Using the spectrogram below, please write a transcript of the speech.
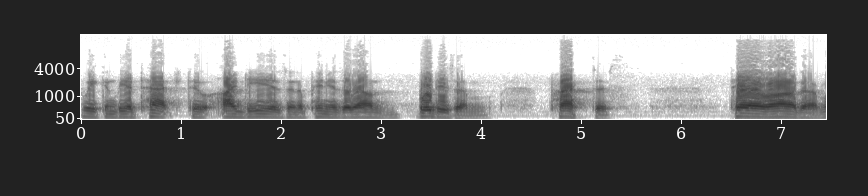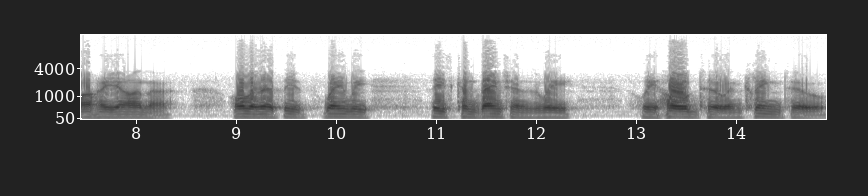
we can be attached to ideas and opinions around Buddhism, practice, Theravada, Mahayana, all of that, these way we, these conventions we, we hold to and cling to,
